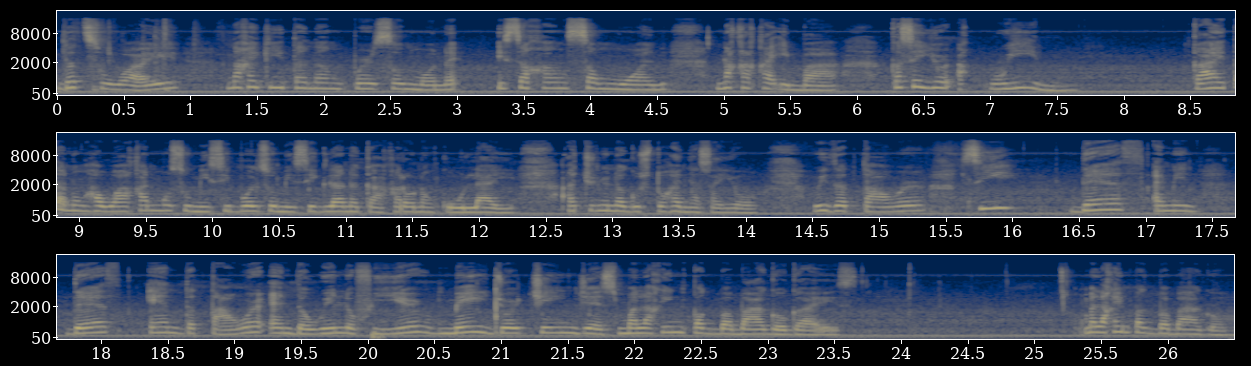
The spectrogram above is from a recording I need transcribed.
That's why, nakikita ng person mo na isa kang someone nakakaiba kasi you're a queen kahit anong hawakan mo, sumisibol, sumisigla, nagkakaroon ng kulay. At yun yung nagustuhan niya sa'yo. With the tower, see, death, I mean, death and the tower and the wheel of year, major changes, malaking pagbabago, guys. Malaking pagbabago.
